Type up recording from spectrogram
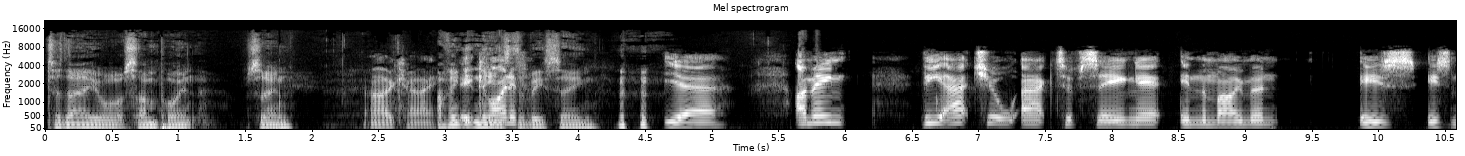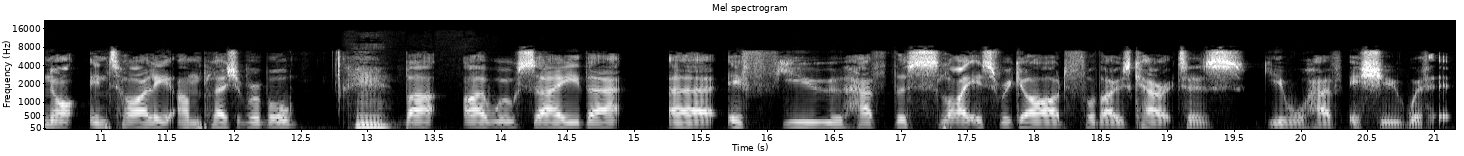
today or at some point soon. Okay. I think it, needs kind of, to be seen. Yeah, I mean, the actual act of seeing it in the moment is is not entirely unpleasurable, Hmm. but I will say that uh, if you have the slightest regard for those characters, you will have issue with it.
